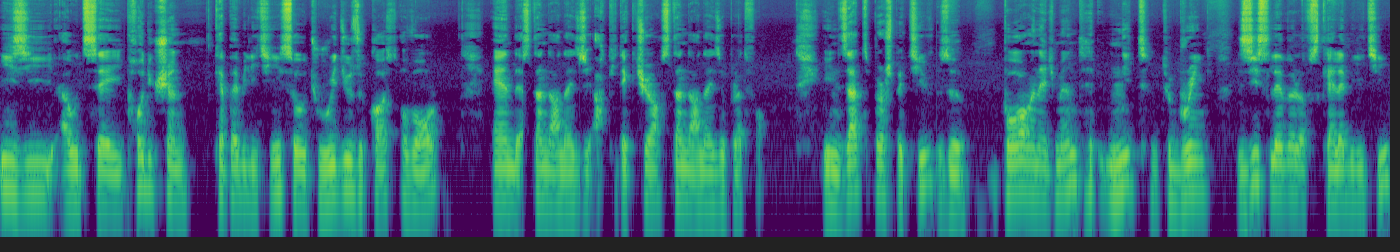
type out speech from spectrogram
easy, I would say, production capability. So to reduce the cost overall and standardize the architecture, standardize the platform. In that perspective, the power management need to bring this level of scalability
